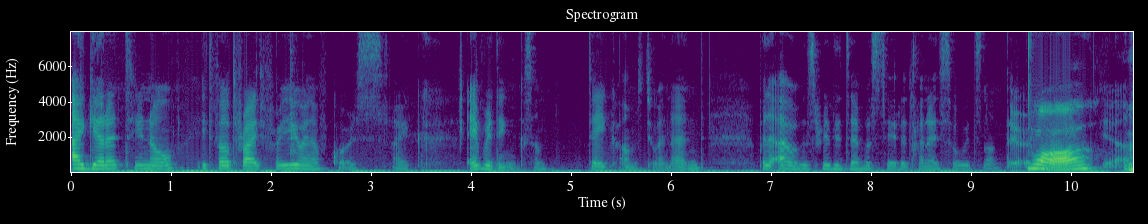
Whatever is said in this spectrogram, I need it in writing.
I get it. You know, it felt right for you, and of course, like everything, some day comes to an end. But I was really devastated when I saw it's not there. Aw. Yeah.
